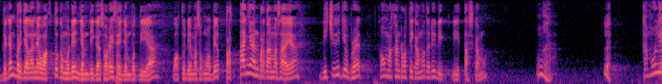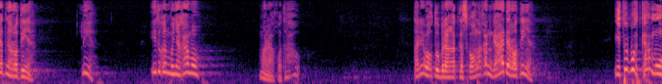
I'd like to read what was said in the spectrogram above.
Dengan berjalannya waktu, kemudian jam 3 sore saya jemput dia, waktu dia masuk mobil, pertanyaan pertama saya, did you eat your bread? Kamu makan roti kamu tadi di, di tas kamu? Enggak. Kamu lihat nggak rotinya? Lihat. Itu kan punya kamu. Mana aku tahu. Tadi waktu berangkat ke sekolah kan nggak ada rotinya. Itu buat kamu.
